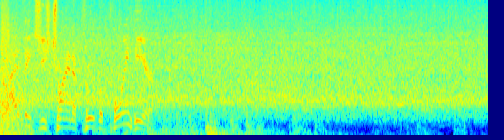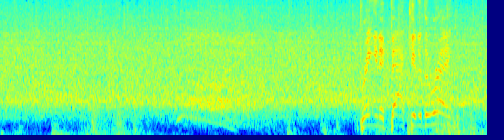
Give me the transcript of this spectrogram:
I think she's trying to prove a point here. Bringing it back into the ring.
